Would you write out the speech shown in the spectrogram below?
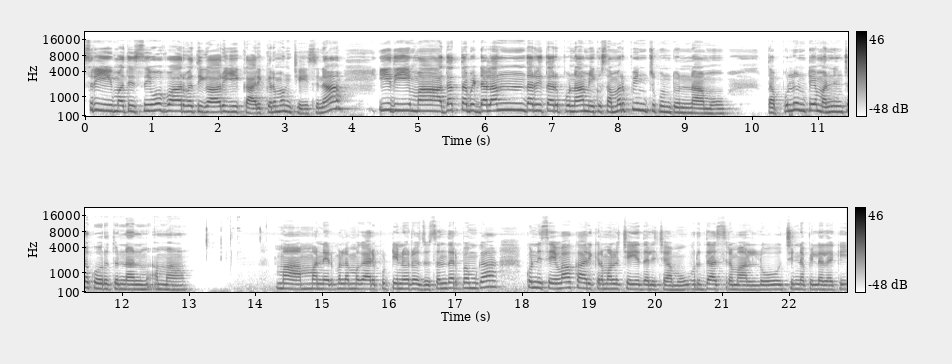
శ్రీమతి శివపార్వతి గారు ఈ కార్యక్రమం చేసిన ఇది మా దత్త బిడ్డలందరి తరపున మీకు సమర్పించుకుంటున్నాము. తప్పులుంటే మన్నించ కోరుతున్నాను అమ్మా. మా అమ్మ నిర్మలమ్మ గారి పుట్టినరోజు సందర్భంగా కొన్ని సేవా కార్యక్రమాలు చేయదలిచాము. వృద్ధాశ్రమాల్లో చిన్నపిల్లలకి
